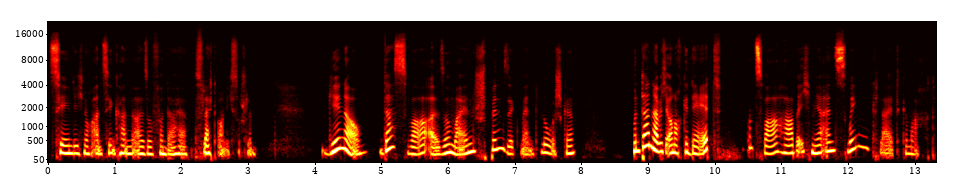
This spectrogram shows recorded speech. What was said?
zehn, die ich noch anziehen kann. Also von daher ist vielleicht auch nicht so schlimm. Genau, das war also mein Spinnsegment. Logisch, gell? Und dann habe ich auch noch genäht. Und zwar habe ich mir ein Swing-Kleid gemacht.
